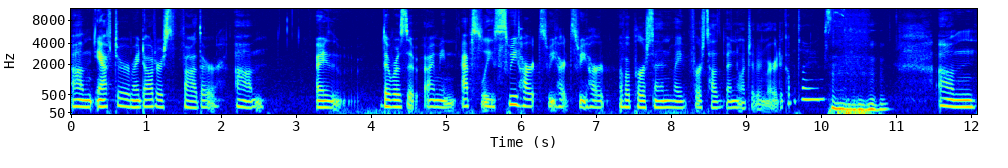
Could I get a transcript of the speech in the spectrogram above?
um, after my daughter's father, um, I there was a, I mean, absolutely sweetheart, sweetheart, sweetheart of a person. My first husband, which I've been married a couple times. um,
